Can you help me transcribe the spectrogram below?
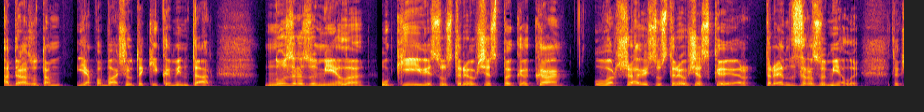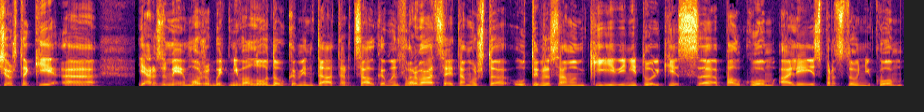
Адразу там я побачыў такі каментар. Ну зразумела у Киеве сустрэўся з ПКК у варшаве сустрэўся з КР тренд зразумелы. Так що ж таки а, Я разумею может быть не валодаў каментатор цалкам інфармацыя тому что у тым же самым Киеве не толькі с палком але з прадстаўніком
